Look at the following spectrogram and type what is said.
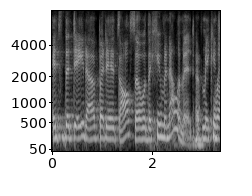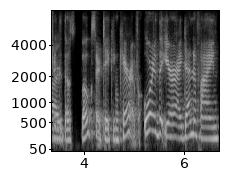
it's the data, but it's also the human element of making right. sure that those folks are taken care of, or that you're identifying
